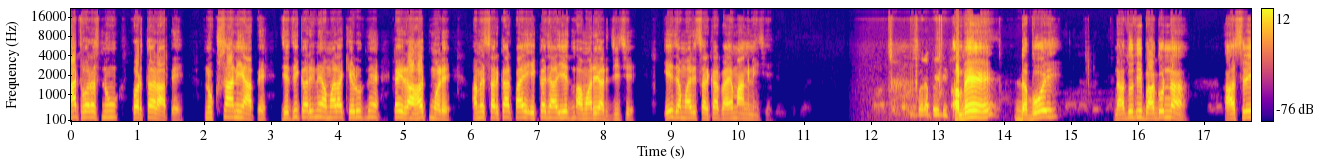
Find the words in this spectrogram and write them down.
આઠ વર્ષનું વળતર આપે નુકસાની આપે જેથી કરીને અમારા ખેડૂતને કંઈ રાહત મળે. અમે સરકાર પાસે એક જ એ જ અમારી અરજી છે. એ જ અમારી સરકાર પાસે માંગણી છે. અમે ડભોઈ નાદુદી ભાગોળના આશરે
